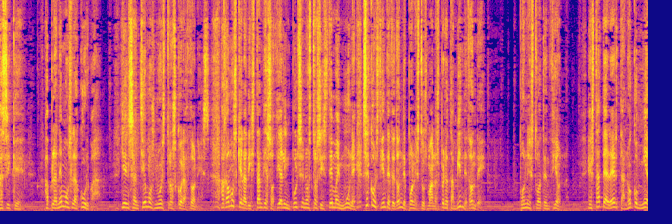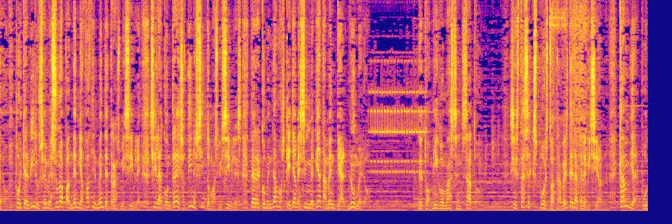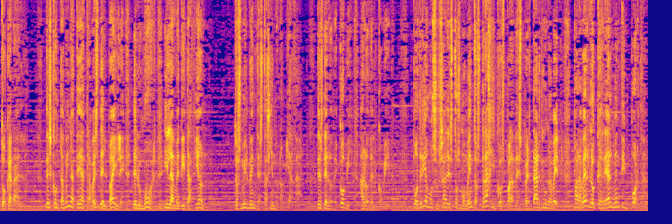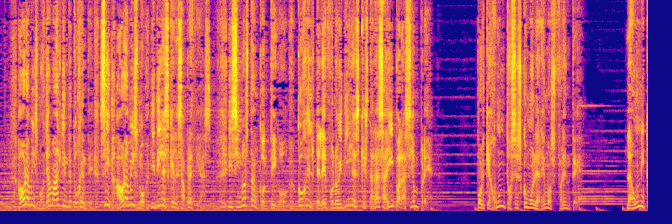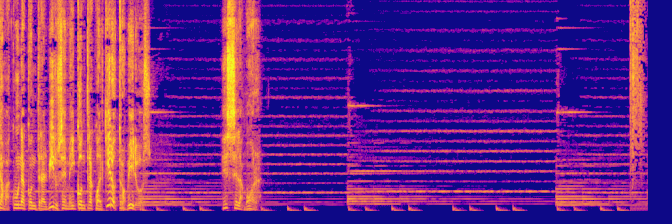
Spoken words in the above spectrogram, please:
Así que, aplanemos la curva y ensanchemos nuestros corazones. Hagamos que la distancia social impulse nuestro sistema inmune. Sé consciente de dónde pones tus manos, pero también de dónde pones tu atención. Estate alerta, no con miedo, porque el virus M es una pandemia fácilmente transmisible. Si la contraes o tienes síntomas visibles, te recomendamos que llames inmediatamente al número de tu amigo más sensato. Si estás expuesto a través de la televisión, cambia el puto canal. Descontamínate a través del baile, del humor y la meditación. 2020 está siendo una mierda. Desde lo de COVID a lo del COVID. Podríamos usar estos momentos trágicos para despertar de una vez, para ver lo que realmente importa. Ahora mismo llama a alguien de tu gente. Sí, ahora mismo y diles que les aprecias. Y si no están contigo, coge el teléfono y diles que estarás ahí para siempre. Porque juntos es como le haremos frente. La única vacuna contra el virus M y contra cualquier otro virus es el amor.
